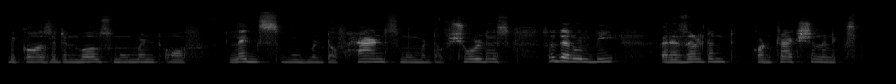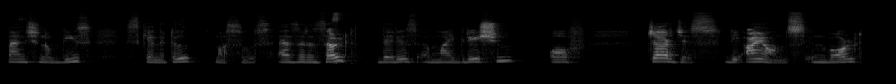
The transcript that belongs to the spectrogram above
because it involves movement of legs movement of hands movement of shoulders. So there will be a resultant contraction and expansion of these skeletal muscles. As a result, there is a migration of charges, the ions involved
